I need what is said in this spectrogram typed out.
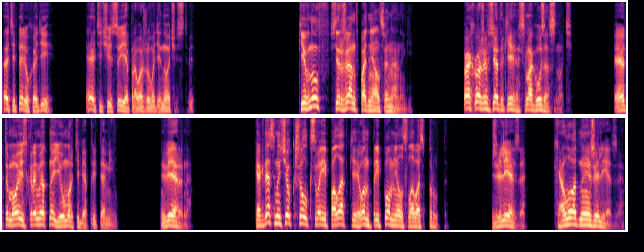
А теперь уходи. Эти часы я провожу в одиночестве. Кивнув, сержант поднялся на ноги. Похоже, все-таки смогу заснуть. Это мой искрометный юмор тебя притомил. Верно. Когда смычок шел к своей палатке, он припомнил слова Спрута. «Железо. Холодное железо.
